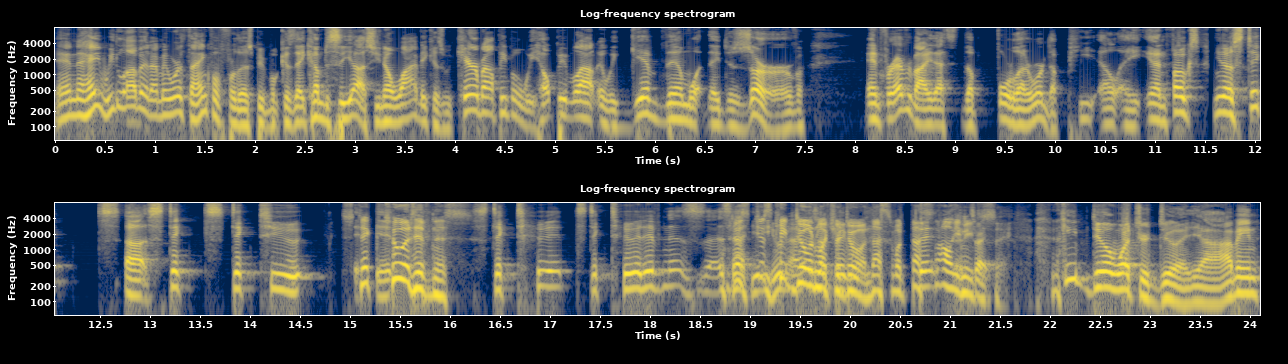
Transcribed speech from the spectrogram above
And hey, we love it. I mean, we're thankful for those people because they come to see us. You know why? Because we care about people, we help people out, and we give them what they deserve. And for everybody, that's the four letter word, the P L A N. Folks, you know, stick, uh, stick, stick to Stick to itiveness. Stick to it. Stick to itiveness. Just, just keep doing what you're doing. That's what. That's all you need to say. keep doing what you're doing. Yeah, I mean,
